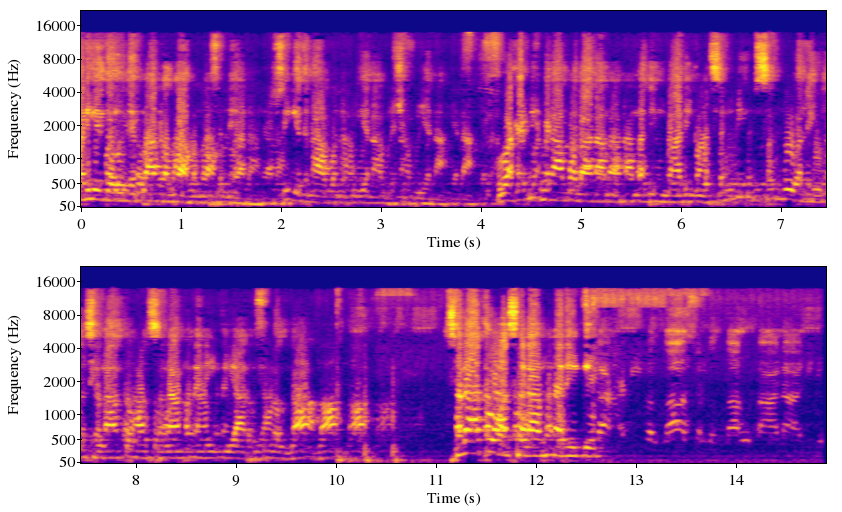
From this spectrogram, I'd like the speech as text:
पढ़िए तो दे पाक अल्लाह सय्यदना व नबियना व शफीना व हबीबना मौलाना मुहम्मदिन बारिक व सल्लिम सल्लु अलैहि सलातो व सलाम अलैहि या रसूल अल्लाह सलातो व सलाम अलैहि। या हबीब अल्लाह सल्लल्लाहु तआला अलैहि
